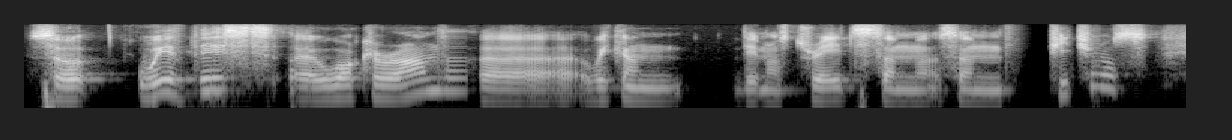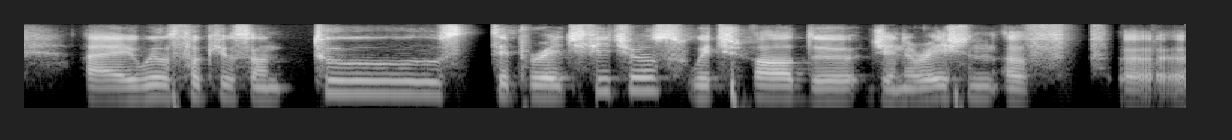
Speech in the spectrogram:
So with this uh, workaround, uh, we can demonstrate some, some features. I will focus on two separate features, which are the generation of uh,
